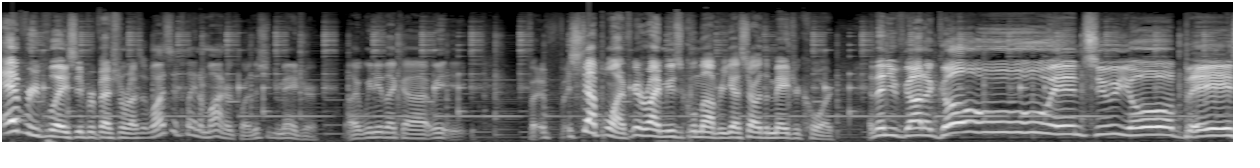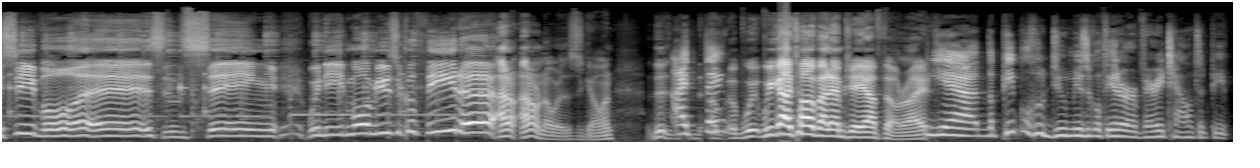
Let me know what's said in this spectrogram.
every place in professional wrestling. Why is it playing a minor chord? This should be major. Like we need like a we, step one. If you're gonna write a musical number, you gotta start with a major chord. And then you've got to go into your bassy voice and sing. We need more musical theater. I don't I don't know where this is going. Th- I uh, think- we, we got to talk about MJF though, right? Yeah, the people who do musical theater are very talented people.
